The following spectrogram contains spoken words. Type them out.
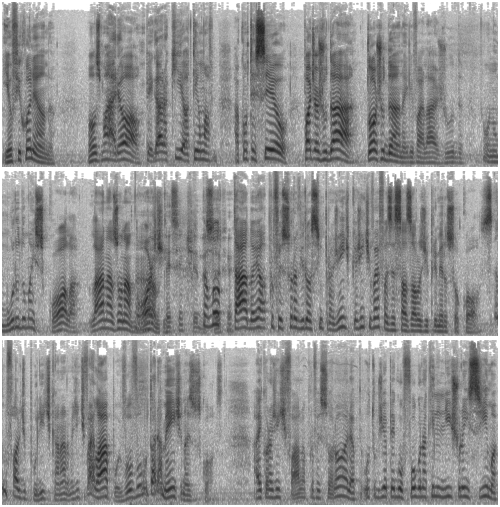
E eu fico olhando. Osmário, ó, pegaram aqui, ó, tem uma. Aconteceu, pode ajudar? Tô ajudando. Ele vai lá, ajuda. No muro de uma escola, lá na Zona Norte. Não, tem sentido. Tá lotado. Aí a professora virou assim pra gente, porque a gente vai fazer essas aulas de primeiro socorro. Você não fala de política, nada, mas a gente vai lá, pô. Eu vou voluntariamente nas escolas. Aí quando a gente fala, professor, olha, outro dia pegou fogo naquele lixo lá em cima.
